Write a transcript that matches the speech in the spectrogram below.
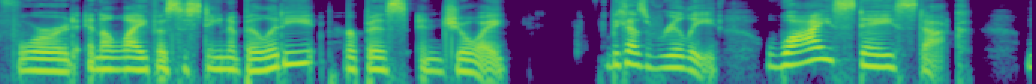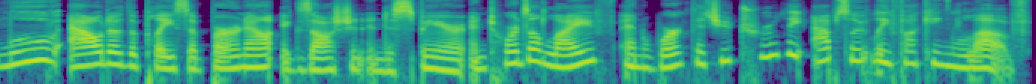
forward in a life of sustainability, purpose, and joy. Because really, why stay stuck? Move out of the place of burnout, exhaustion, and despair and towards a life and work that you truly, absolutely fucking love.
